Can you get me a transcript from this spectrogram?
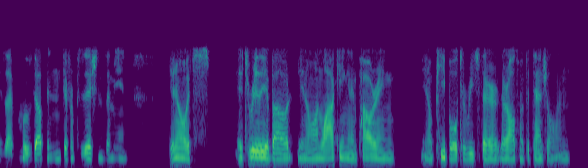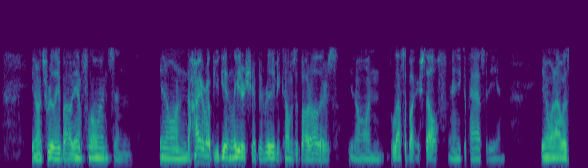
as I've moved up in different positions. I mean, you know, it's it's really about you know, unlocking and empowering you know people to reach their their ultimate potential and you know it's really about influence and you know, and the higher up you get in leadership, it really becomes about others, you know, and less about yourself in any capacity. And you know, when I was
